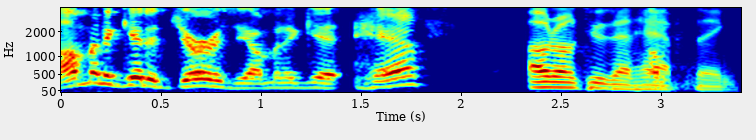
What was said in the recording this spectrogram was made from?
I'm gonna get a jersey. I'm gonna get half. Oh, don't do that half thing.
